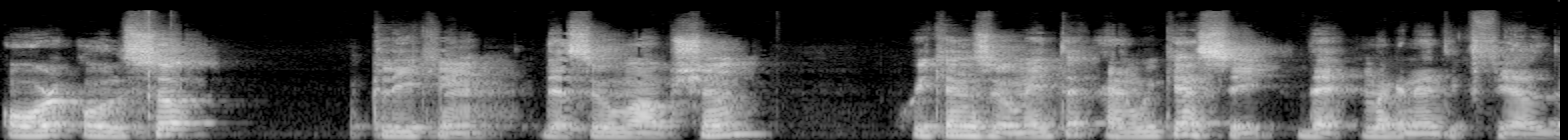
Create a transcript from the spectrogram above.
or also clicking the zoom option, we can zoom it and we can see the magnetic field.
